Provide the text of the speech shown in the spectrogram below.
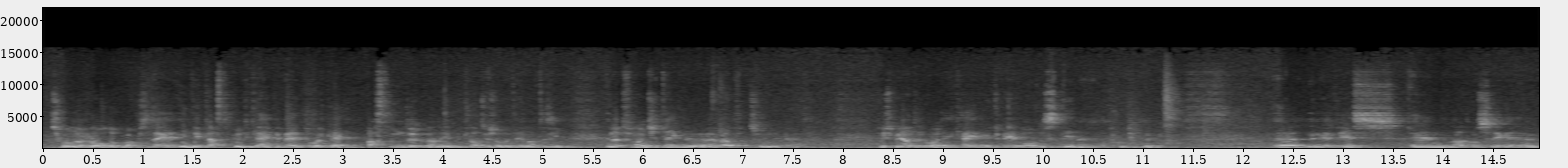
Het is gewoon een rode blok, zodat je in de kast kunt kijken, bij het doorkijken past hem er wel in. Ik het u zo meteen laten zien. En het frontje tekenen we wel fatsoenlijk uit. Dus met andere woorden, ik ga hier nu twee ovens nemen, op goed geluk. Uh, een RDS en laten we zeggen een,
